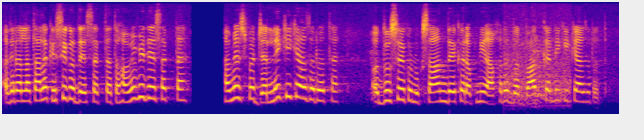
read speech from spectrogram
اگر اللہ تعالیٰ کسی کو دے سکتا ہے تو ہمیں بھی دے سکتا ہے۔ ہمیں اس پر جلنے کی کیا ضرورت ہے؟ اور دوسرے کو نقصان دے کر اپنی آخرت برباد کرنے کی کیا ضرورت ہے؟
